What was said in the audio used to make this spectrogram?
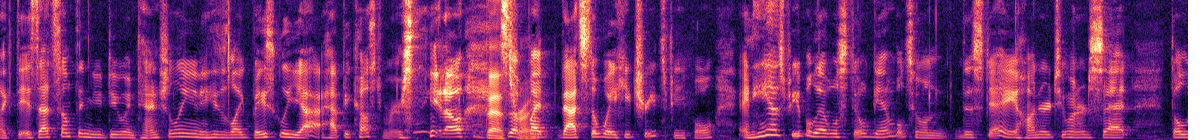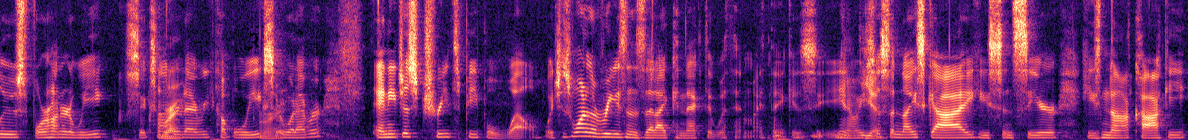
Like is that something you do intentionally and he's like basically yeah happy customers you know that's so, right but that's the way he treats people and he has people that will still gamble to him this day 100 200 set they'll lose 400 a week 600 right. every couple weeks right. or whatever and he just treats people well, which is one of the reasons that I connected with him. I think is you know he's Yeah. just a nice guy. He's sincere. He's not cocky,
